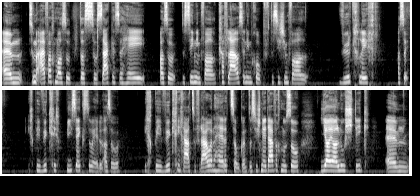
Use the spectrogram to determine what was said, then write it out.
ähm, zum einfach mal so das so sagen, so hey, also das sind im Fall keine Flausen im Kopf, das ist im Fall wirklich, also ich bin wirklich bisexuell, also ich bin wirklich auch zu Frauen hergezogen. Und das ist nicht einfach nur so, ja, ja, lustig, ähm,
